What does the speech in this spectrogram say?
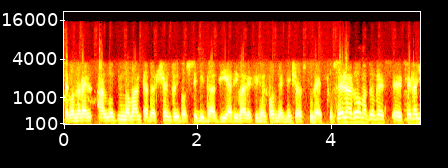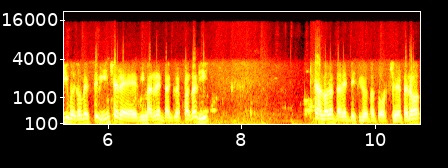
secondo me ha l'90% di possibilità di arrivare fino in fondo e vincere lo scudetto. Se la, dovesse, se la Juve dovesse vincere rimarrebbe aggrappata lì allora darebbe filo da torcere, però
